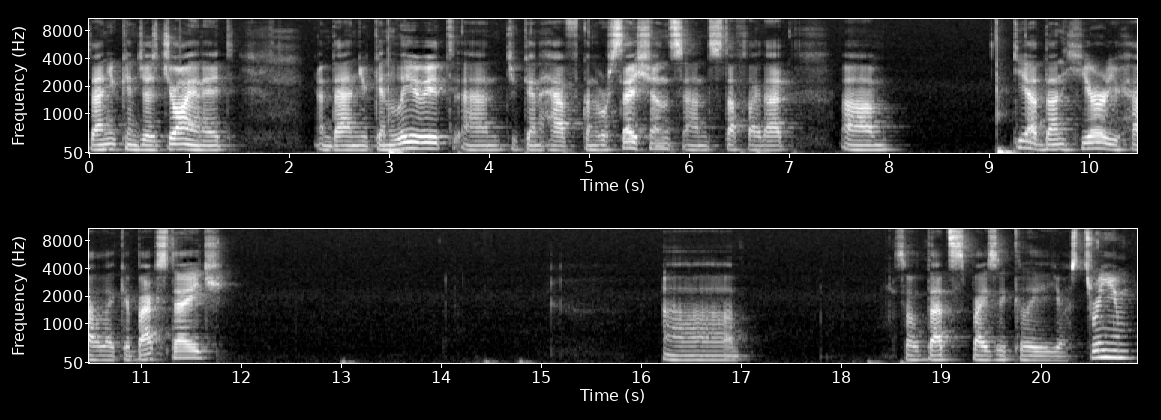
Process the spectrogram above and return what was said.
Then you can just join it and then you can leave it and you can have conversations and stuff like that. Um, yeah then here you have like a backstage so that's basically your stream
